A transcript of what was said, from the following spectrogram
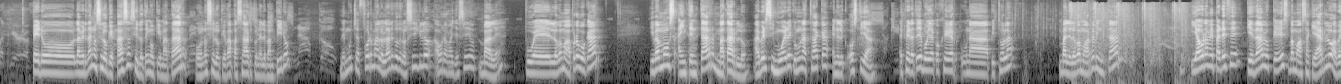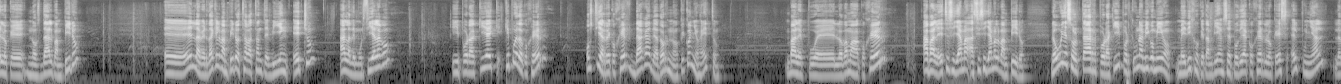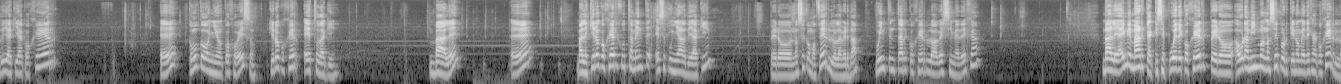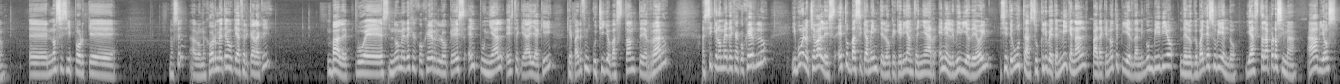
Pero la verdad no sé lo que pasa, si lo tengo que matar o no sé lo que va a pasar con el vampiro. De muchas formas a lo largo de los siglos, ahora vaya vale. Pues lo vamos a provocar y vamos a intentar matarlo. A ver si muere con una estaca en el... Hostia. Espérate, voy a coger una pistola. Vale, lo vamos a reventar. Y ahora me parece que da lo que es. Vamos a saquearlo, a ver lo que nos da el vampiro. Eh, la verdad que el vampiro está bastante bien hecho. Ala de murciélago. Y por aquí hay que... ¿Qué puedo coger? Hostia, recoger daga de adorno. ¿Qué coño es esto? Vale, pues lo vamos a coger. Ah, vale, este se llama... Así se llama el vampiro. Lo voy a soltar por aquí porque un amigo mío me dijo que también se podía coger lo que es el puñal. Le doy aquí a coger. ¿Eh? ¿Cómo coño cojo eso? Quiero coger esto de aquí. Vale. ¿Eh? Vale, quiero coger justamente ese puñal de aquí. Pero no sé cómo hacerlo, la verdad. Voy a intentar cogerlo a ver si me deja. Vale, ahí me marca que se puede coger Pero ahora mismo no sé por qué no me deja cogerlo. Eh, No sé si porque... No sé, a lo mejor me tengo que acercar aquí Vale, pues no me deja coger lo que es el puñal este que hay aquí, que parece un cuchillo bastante raro. Así que no me deja cogerlo. Y bueno chavales, esto es básicamente lo que quería enseñar en el vídeo de hoy. Si te gusta, suscríbete en mi canal para que no te pierdas ningún vídeo de lo que vaya subiendo. Y hasta la próxima. Adiós.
